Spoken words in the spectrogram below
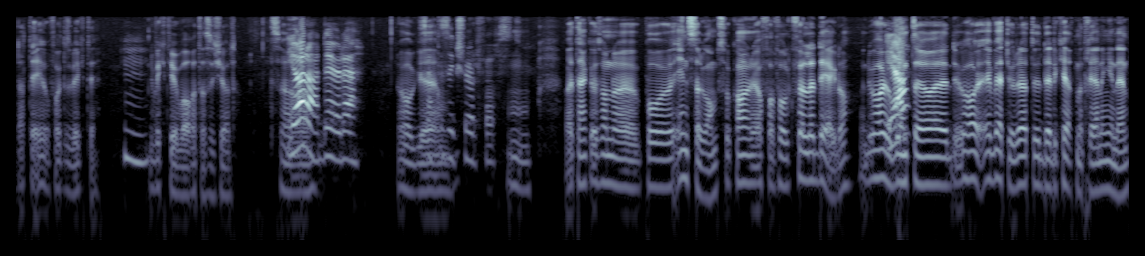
dette er jo faktisk viktig. Mm. Det er viktig å ivareta seg sjøl. Ja da, det er jo det. Og, eh, Sette seg sjøl først. Mm. Og jeg tenker sånn eh, På Instagram så kan iallfall folk følge deg, da. Du har jo Ja. begynt du har, Jeg vet jo det at du er dedikert med treningen din.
